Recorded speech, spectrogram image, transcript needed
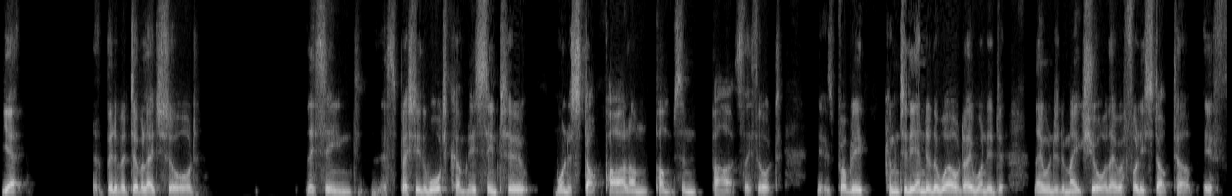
Yet, a bit of a double-edged sword. They seemed, especially the water companies, seemed to want to stockpile on pumps and parts. They thought it was probably coming to the end of the world. They wanted to, they wanted to make sure they were fully stocked up if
